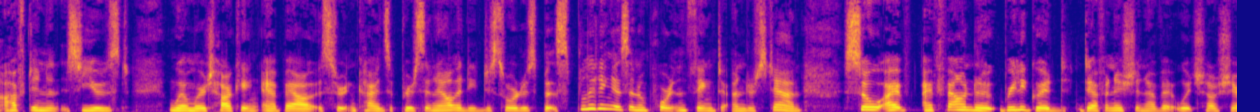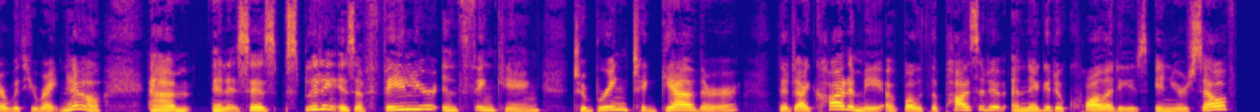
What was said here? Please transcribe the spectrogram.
often it's used when we're talking about certain kinds of personality disorders but splitting is an important thing to understand so i've i found a really good definition of it which i'll share with you right now um, and it says splitting is a failure in thinking to bring together the dichotomy of both the positive and negative qualities in yourself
